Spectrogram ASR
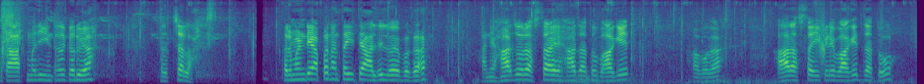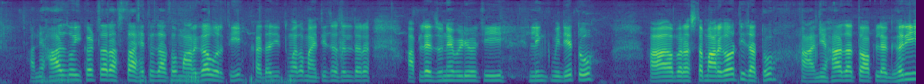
आता आतमध्ये एंटर करूया. तर चला. तर म्हणजे आपण आता इथे आलेलो आहे बघा. आणि हा जो रस्ता आहे हा जातो बागेत. हा बघा हा रस्ता इकडे बागेत जातो आणि हा जो इकडचा रस्ता आहे तो जातो मार्गावरती. कदाचित तुम्हाला माहितीच असेल तर आपल्या जुन्या व्हिडिओची लिंक मी देतो. हा रस्ता मार्गावरती जातो आणि हा जातो आपल्या घरी.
